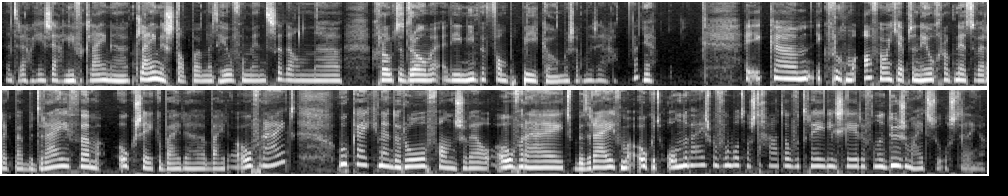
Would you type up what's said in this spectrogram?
En terecht wat je zegt, liever kleine, kleine stappen met heel veel mensen dan uh, grote dromen die niet meer van papier komen, zou ik maar zeggen. Ja. Hey, ik, uh, ik, vroeg me af, want je hebt een heel groot netwerk bij bedrijven, maar ook zeker bij de, bij de overheid. Hoe kijk je naar de rol van zowel overheid, bedrijven, maar ook het onderwijs bijvoorbeeld als het gaat over het realiseren van de duurzaamheidsdoelstellingen?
